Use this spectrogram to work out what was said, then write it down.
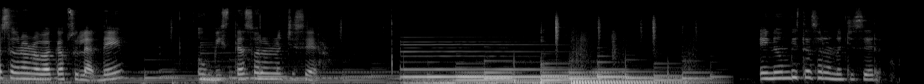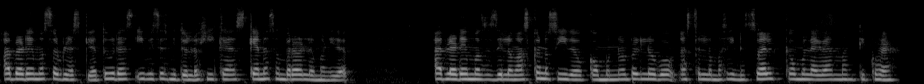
bienvenidos a una nueva cápsula de Un vistazo al anochecer. En Un vistazo al anochecer hablaremos sobre las criaturas y bestias mitológicas que han asombrado a la humanidad. Hablaremos desde lo más conocido como un hombre lobo hasta lo más inusual como la gran mantícora.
